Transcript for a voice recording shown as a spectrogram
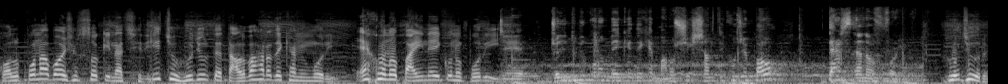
কল্পনা বয়সের সকিনা ছিরি কিছু হুজুরতে তালবাহারা দেখে আমি মরি। এখনও পাই নাই কোনো পরি। যে যদি তুমি কোনো মেয়েকে দেখে মানসিক শান্তি খুঁজে পাও দ্যাটস এনাফ ফর ইউ হুজুর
